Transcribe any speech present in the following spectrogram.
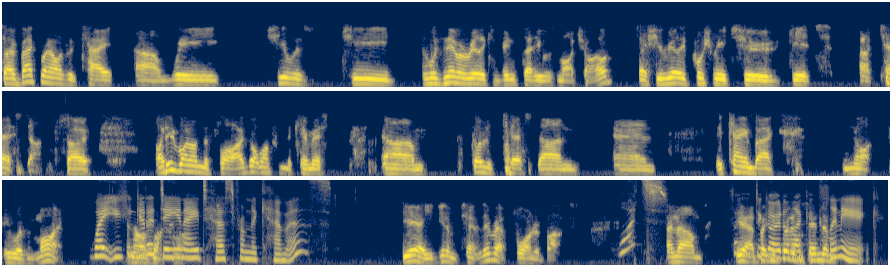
so back when I was with Kate, um, we, she was, she was never really convinced that he was my child. So she really pushed me to get a test done. So I did one on the fly. I got one from the chemist, um, got a test done, and it came back not, he wasn't mine. Wait, you can And get a like, DNA test from the chemist? Yeah, you get them 10, they're about 400 bucks. What? And, um, I thought you yeah, had to but go you've to got to like a send them- clinic.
